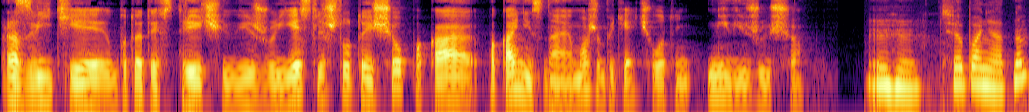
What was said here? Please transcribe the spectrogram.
развитие вот этой встречи вижу. Есть ли что-то еще, пока, пока не знаю. Может быть, я чего-то не вижу еще. Угу, все понятно.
